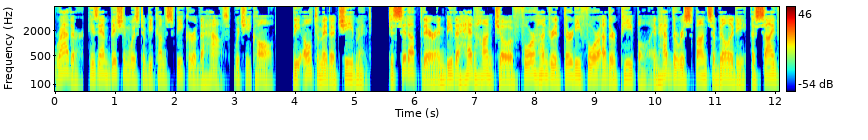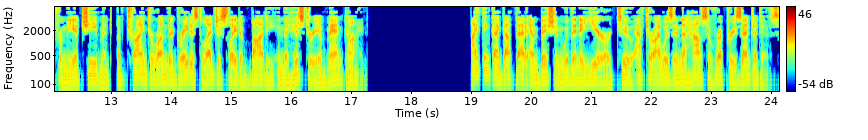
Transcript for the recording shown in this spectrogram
Rather, his ambition was to become Speaker of the House, which he called, "...the ultimate achievement." To sit up there and be the head honcho of 434 other people and have the responsibility, aside from the achievement, of trying to run the greatest legislative body in the history of mankind. I think I got that ambition within a year or two after I was in the House of Representatives.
